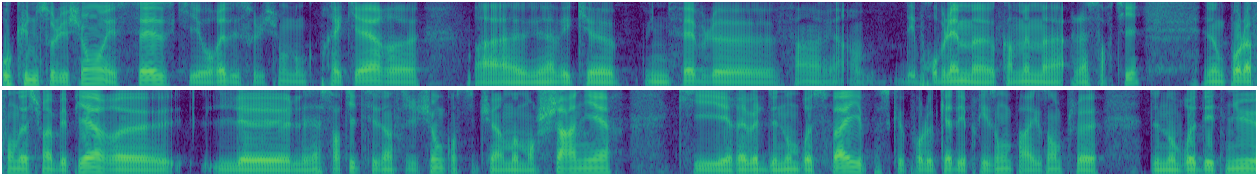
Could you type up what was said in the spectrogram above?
aucune solution et 16 qui auraient des solutions donc précaires bah, avec une faible, enfin des problèmes euh, quand même à, la sortie. Et donc pour la Fondation Abbé Pierre, euh, la sortie de ces institutions constitue un moment charnière qui révèle de nombreuses failles parce que pour le cas des prisons par exemple, euh, de nombreux détenus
